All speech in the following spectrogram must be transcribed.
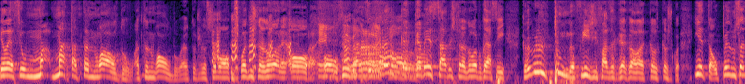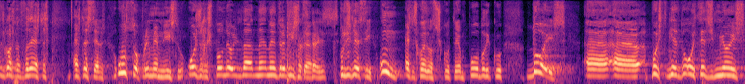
Ele é assim o Ma Mata Antanualdo, Antanualdo, é o que eles chamam o administrador, ou, É ou impossível dizer arranca a cabeça administrador, porque é assim, tunga, finge e faz aquela, aquelas, aquelas coisas. E então, o Pedro Santos gosta de fazer estas, estas cenas. O seu primeiro-ministro hoje respondeu-lhe na, na- na entrevista, por dizer assim, um, estas coisas não se discutem em público, dois, ah, ah, pois tinha 800 milhões,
